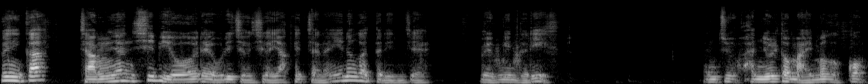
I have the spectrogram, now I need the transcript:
그러니까 작년 12월에 우리 증시가 약했잖아요. 이런 것들이 이제 외국인들이 환주, 환율도 많이 먹었고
